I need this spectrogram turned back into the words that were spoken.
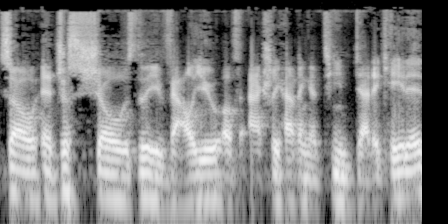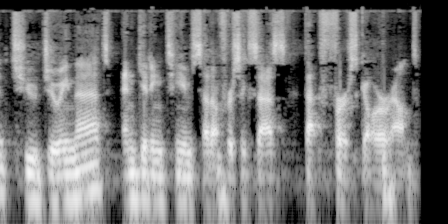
So it just shows the value of actually having a team dedicated to doing that and getting teams set up for success that first go around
